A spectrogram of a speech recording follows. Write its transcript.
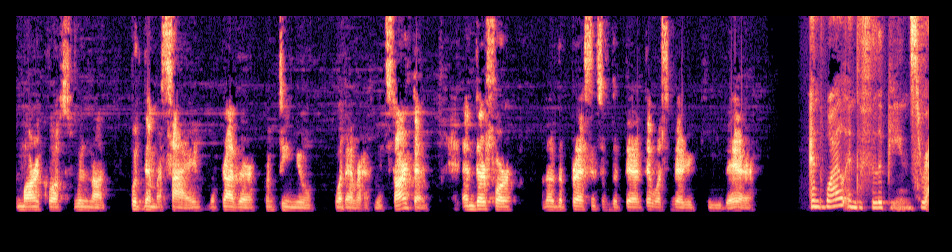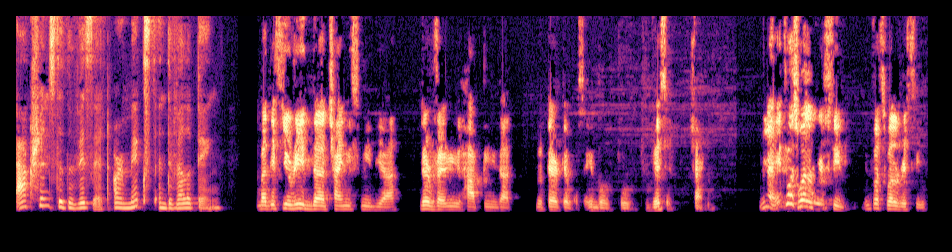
Marcos will not put them aside, but rather continue whatever has been started. And therefore, the, the presence of Duterte was very key there. And while in the Philippines, reactions to the visit are mixed and developing. But if you read the Chinese media, they're very happy that Duterte was able to, to visit China. Yeah, it was well received. It was well received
